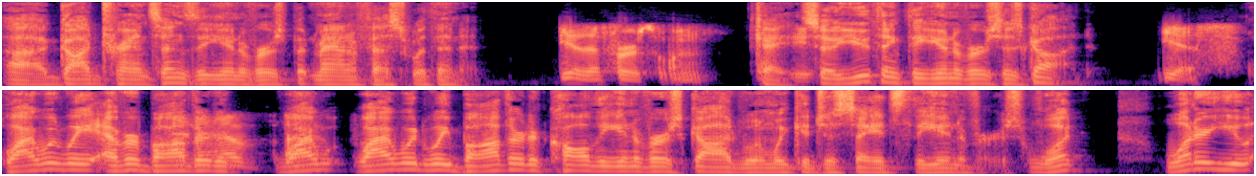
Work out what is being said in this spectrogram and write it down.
uh, God transcends the universe but manifests within it. Yeah, the first one. Okay, so you think the universe is God? Yes. Why would we ever bother I to have- why why would we bother to call the universe God when we could just say it's the universe? What what are you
